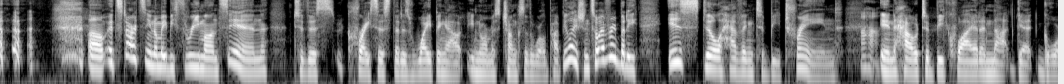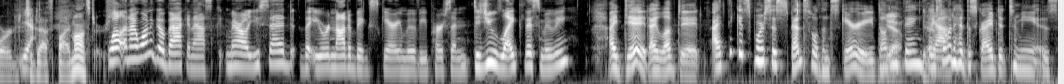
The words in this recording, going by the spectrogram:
Um, it starts, you know, maybe three months in to this crisis that is wiping out enormous chunks of the world population. So everybody is still having to be trained in how to be quiet and not get gored Yeah. to death by monsters. well, and I want to go back and ask Meryl. You said that you were not a big scary movie person. Did you like this movie? I did. I loved it. I think it's more suspenseful than scary, don't Yeah. you think? Like someone had described it to me as,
